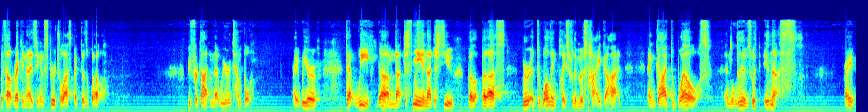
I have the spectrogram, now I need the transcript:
without recognizing a spiritual aspect as well. We've forgotten that we are a temple, right? We are, that we, um, not just me and not just you, but, but us, we're a dwelling place for the Most High God. And God dwells and lives within us, right?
